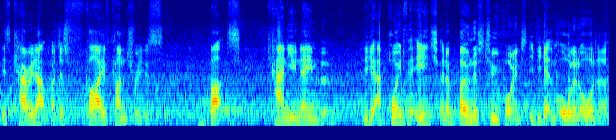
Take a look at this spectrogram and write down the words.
is carried out by just five countries. But can you name them? You get a point for each and a bonus two points if you get them all in order.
